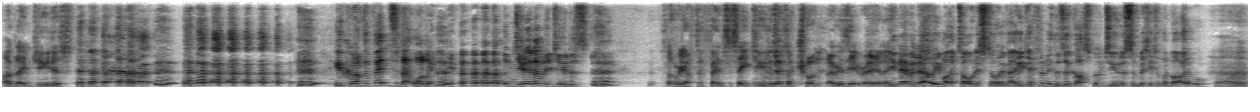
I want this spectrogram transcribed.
I blame Judas. You got off the fence in that one. Judas, nobody Judas. It's not really off the fence to say Judas was a cunt, though, is it really? You never know. He might have told his story very differently. There's a gospel of Judas omitted from the Bible, Uh,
